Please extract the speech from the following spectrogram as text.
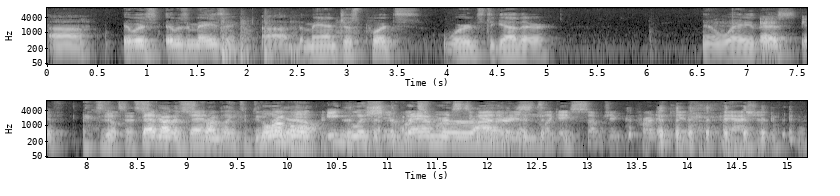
Uh, it was it was amazing. Uh, the man just puts words together in a way that As if As- it's as better Scott is than struggling to do normal right now. English It puts grammar. words together in like a subject predicate fashion.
